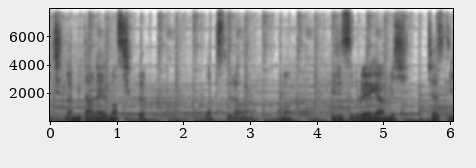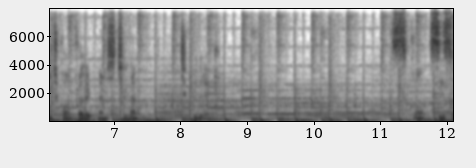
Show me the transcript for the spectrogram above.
İçinden bir tane elmas çıktı. Lapisleri alan. Ama birisi buraya gelmiş. Chest'i hiç kontrol etmemiş içinden. Çıktı direkt. Siz.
